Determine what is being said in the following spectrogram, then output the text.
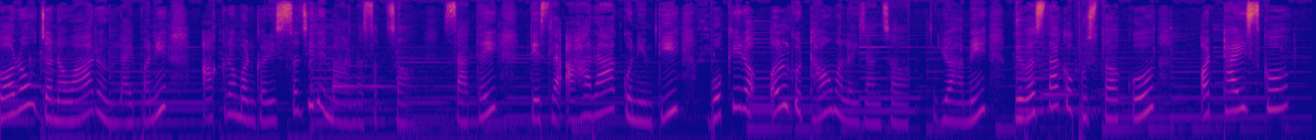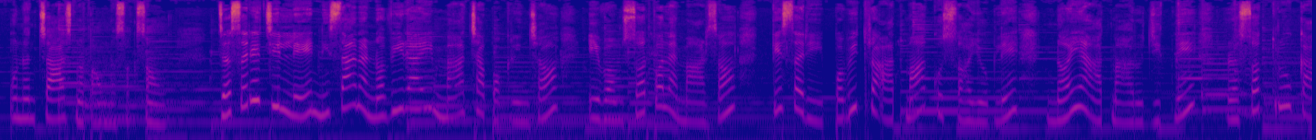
गरौँ जनावरहरूलाई पनि आक्रमण गरी सजिलै मार्न सक्छ। साथै त्यसलाई आहाराको निम्ति बोकेर अल्गो ठाउँमा लैजान्छ। यो हामी व्यवस्थाको पुस्तकको अठाइसको उन्चासमा पाउन सक्छौँ। जसरी चिलले निशाना नबिराई माछा पक्रिन्छ एवं सर्पलाई मार्छ त्यसरी पवित्र आत्माको सहयोगले नयाँ आत्माहरू जित्ने र शत्रुका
